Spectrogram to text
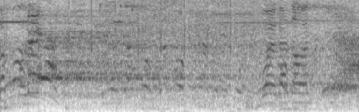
Стоп. Пол направо. Бой готовы. Начали.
